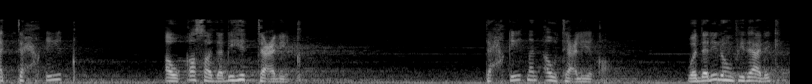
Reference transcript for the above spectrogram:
التحقيق أو قصد به التعليق. تحقيقا أو تعليقا. ودليلهم في ذلك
